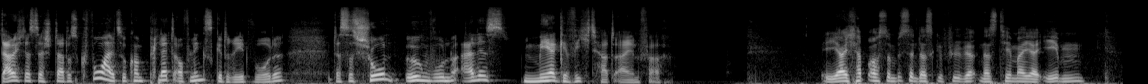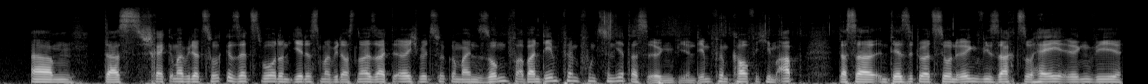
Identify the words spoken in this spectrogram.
dadurch, dass der Status quo halt so komplett auf links gedreht wurde, dass das schon irgendwo nur alles mehr Gewicht hat einfach. Ja, ich habe auch so ein bisschen das Gefühl, wir hatten das Thema ja eben, ähm, dass Schreck immer wieder zurückgesetzt wurde und jedes Mal wieder aufs Neue sagte, äh, ich will zurück in meinen Sumpf. Aber in dem Film funktioniert das irgendwie. In dem Film kaufe ich ihm ab, dass er in der Situation irgendwie sagt, so hey, irgendwie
